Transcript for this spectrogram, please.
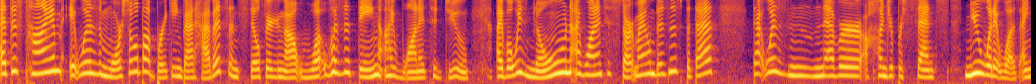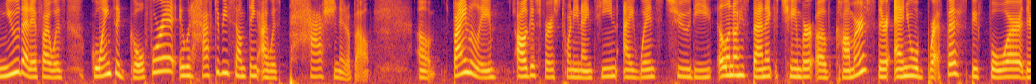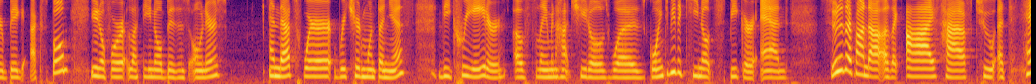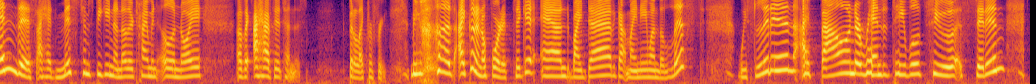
at this time, it was more so about breaking bad habits and still figuring out what was the thing I wanted to do. I've always known I wanted to start my own business, but that's that was never 100% knew what it was. I knew that if I was going to go for it, it would have to be something I was passionate about. Um, finally, August 1st, 2019, I went to the Illinois Hispanic Chamber of Commerce, their annual breakfast before their big expo, you know, for Latino business owners. And that's where Richard Montañez, the creator of Flamin' Hot Cheetos, was going to be the keynote speaker. And as soon as I found out, I was like, I have to attend this. I had missed him speaking another time in Illinois. I was like, I have to attend this like for free because I couldn't afford a ticket and my dad got my name on the list. We slid in. I found a random table to sit in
